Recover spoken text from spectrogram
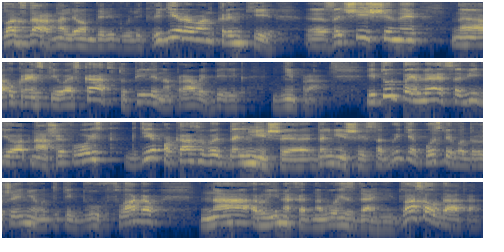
плацдарм на левом берегу ликвидирован, крынки э, зачищены, э, украинские войска отступили на правый берег Днепра. И тут появляется видео от наших войск, где показывают дальнейшие, дальнейшие события после водружения вот этих двух флагов на руинах одного из зданий. Два солдата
